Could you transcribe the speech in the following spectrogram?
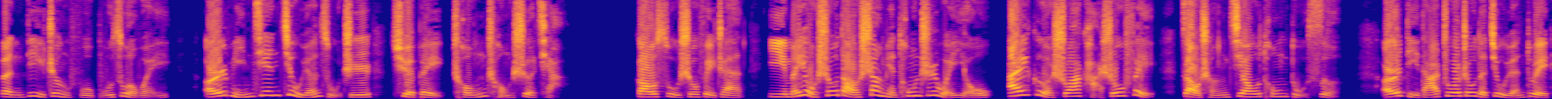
本地政府不作为，而民间救援组织却被重重设卡。高速收费站以没有收到上面通知为由，挨个刷卡收费，造成交通堵塞。而抵达涿州的救援队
